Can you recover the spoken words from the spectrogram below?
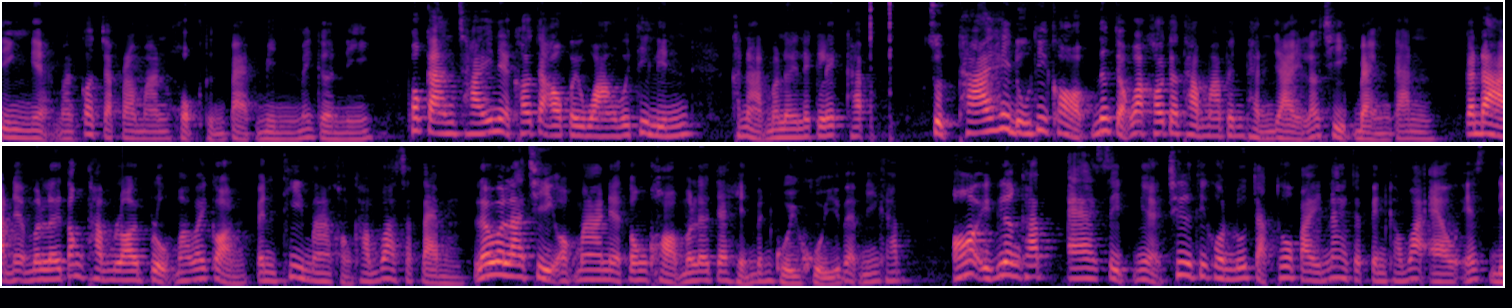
ริงๆเนี่ยมันก็จะประมาณ 6-8 มิลไม่เกินนี้ เพราะการใช้เนี่ยเขาจะเอาไปวางไว้ที่ลิ้นขนาดมาเลยเล็ก ๆ ครับ สุดท้ายให้ดูที่ขอบเนื่องจากว่าเขาจะทำมาเป็นแผ่นใหญ่แล้วฉีกแบ่งกันกระดาษเนี่ยมันเลยต้องทำรอยปลุกมาไว้ก่อน เป็นที่มาของคำว่าสแตม แล้วเวลาฉีกออกมาเนี่ยตรงขอบมันเลยจะเห็นเป็นขุยๆแบบนี้ครับ อ๋ออีกเรื่องครับแอซิดเนี่ยชื่อที่คนรู้จักทั่วไปน่าจะเป็นคำว่า LSD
